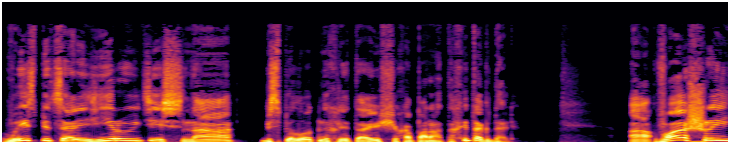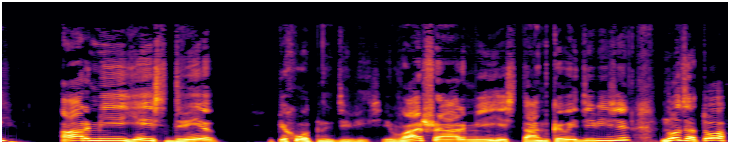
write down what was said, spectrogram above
вы специализируетесь на беспилотных летающих аппаратах и так далее. А вашей армии есть две пехотных дивизии. В вашей армии есть танковая дивизия, но зато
